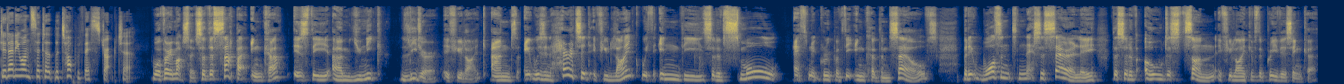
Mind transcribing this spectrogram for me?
Did anyone sit at the top of this structure? Well, very much so. So the Sapa Inca is the um, unique leader, if you like. And it was inherited, if you like, within the sort of small ethnic group of the Inca themselves, but it wasn't necessarily the sort of oldest son, if you like, of the previous Inca.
